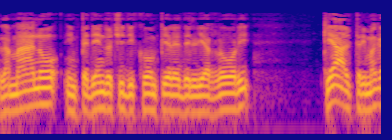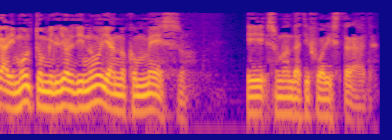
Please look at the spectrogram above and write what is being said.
la mano impedendoci di compiere degli errori che altri, magari molto migliori di noi, hanno commesso e sono andati fuori strada.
